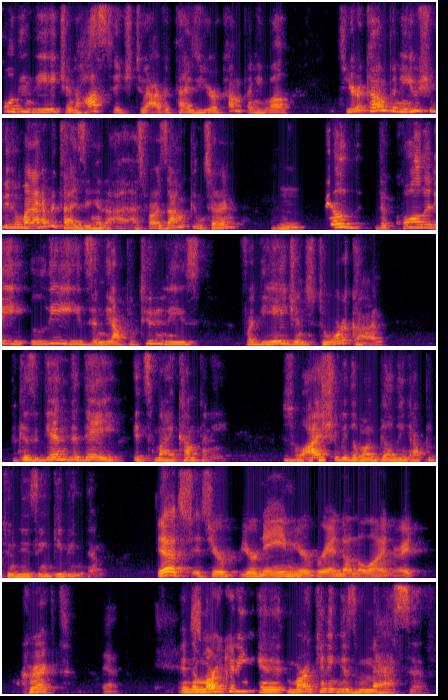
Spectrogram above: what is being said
holding the agent hostage to advertise your company. Well, it's your company. You should be the one advertising it, as far as I'm concerned. Mm-hmm build the quality leads and the opportunities for the agents to work on because at the end of the day it's my company so i should be the one building opportunities and giving them yeah it's it's your your name your brand on the line right correct yeah and the so, marketing and it, marketing is massive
